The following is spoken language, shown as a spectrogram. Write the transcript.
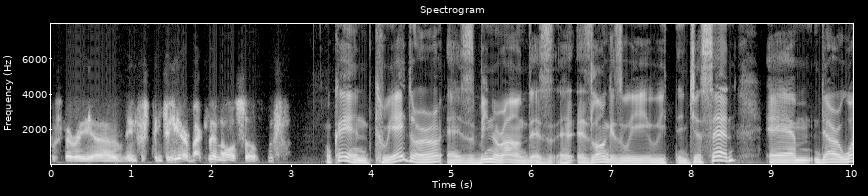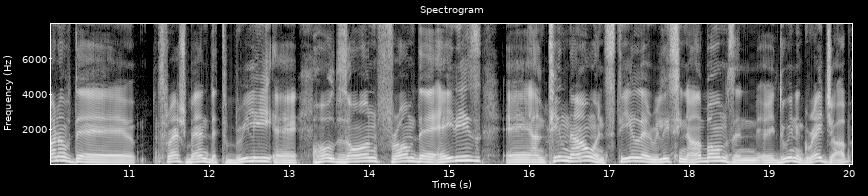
was very uh, interesting to hear back then also. Okay, and Kreator has been around as as long as we, we just said. Um, they are one of the thrash band that really uh, holds on from the 80s uh, until now and still uh, releasing albums and uh, doing a great job.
